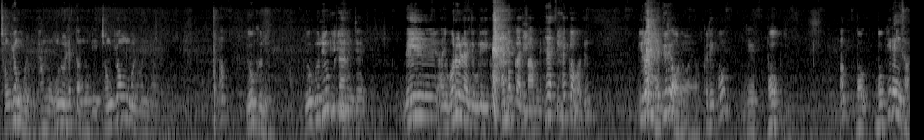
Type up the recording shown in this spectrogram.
정경골분 방금 오늘 했던 여기 정경골분이라고 그래요. 어? 요 근육. 요 근육 그 다음에 이제 내일 아니 월요일 날 이제 우리 이거 발목까지 마무리 해, 할 거거든. 이런 데들이 어려워요. 그리고 이제 목, 어? 목, 목 일행선,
